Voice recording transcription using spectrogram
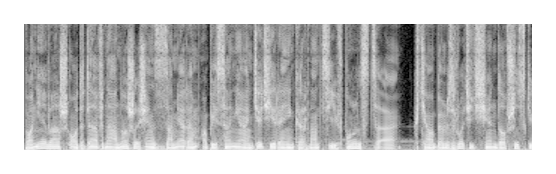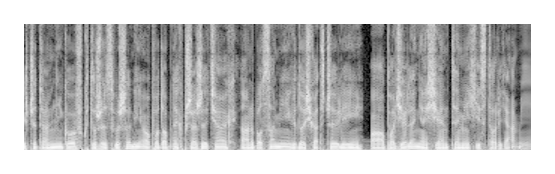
Ponieważ od dawna noszę się z zamiarem opisania dzieci reinkarnacji w Polsce, chciałbym zwrócić się do wszystkich czytelników, którzy słyszeli o podobnych przeżyciach albo sami ich doświadczyli, o podzielenie się tymi historiami.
